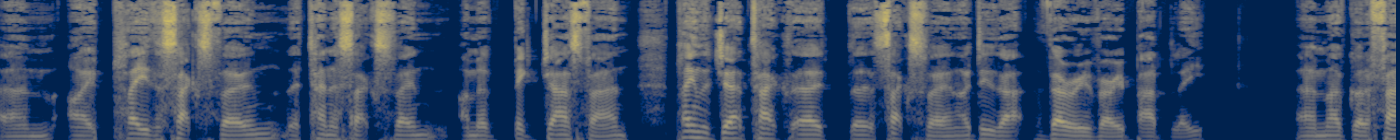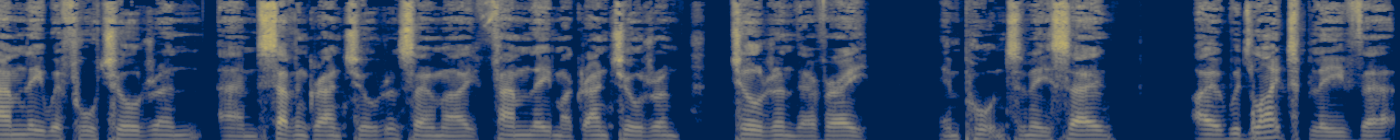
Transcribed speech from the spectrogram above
Um, I play the saxophone, the tenor saxophone. I'm a big jazz fan. Playing the, jet, uh, the saxophone, I do that very, very badly. Um, I've got a family with four children and seven grandchildren. So my family, my grandchildren, children, they're very important to me. So I would like to believe that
